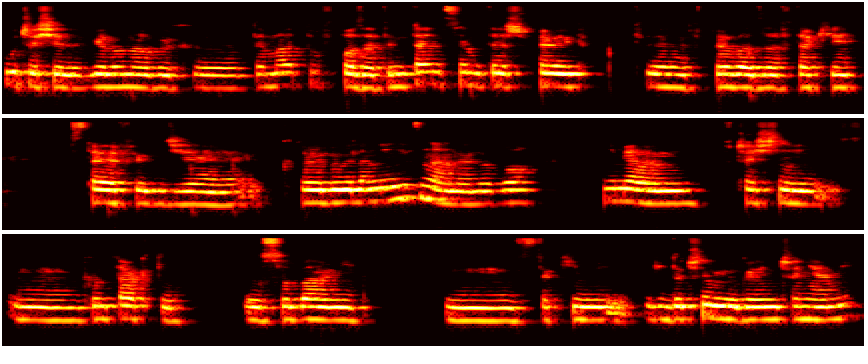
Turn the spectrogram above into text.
uczę się wielu nowych e, tematów. Poza tym tańcem też projekt e, wprowadza w takie strefy, gdzie, które były dla mnie nieznane, no bo nie miałem wcześniej mm, kontaktu z osobami mm, z takimi widocznymi ograniczeniami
